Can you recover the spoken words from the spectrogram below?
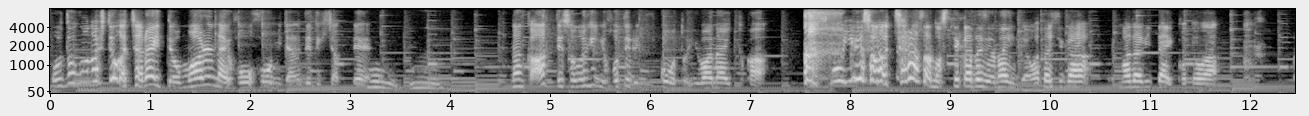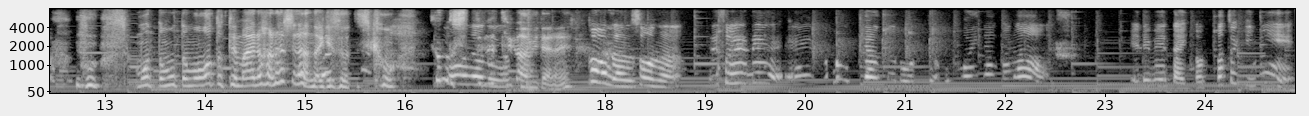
男の人がチャラいって思われない方法みたいなの出てきちゃって。うんうん。なんか会ってその日にホテルに行こうと言わないとか。そういうそのチャラさの捨て方じゃないんだよ。私が学びたいことは。もっともっともっと手前の話なんだけどしかもちょっとそうなのよ質が違うみたいなね。そうなのそうなの。でそれで、えー、どうやってやるんだろうって思いながらエレベーターに乗った時に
